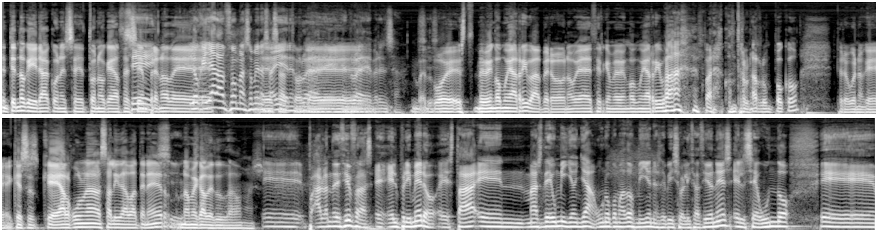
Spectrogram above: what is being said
entiendo que irá con ese tono que hace siempre, ¿no? De, lo que ya lanzó más o menos ayer en Exacto, rueda de- en rueda de prensa. Voy- Me vengo muy arriba, pero no voy a decir que me vengo muy arriba para controlarlo un poco. Pero bueno, que, que, alguna salida va a tener, Sí, no me cabe duda, vamos. Eh, hablando de cifras, eh, el primero está en más de un millón ya, 1,2 millones de visualizaciones. El segundo, eh,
